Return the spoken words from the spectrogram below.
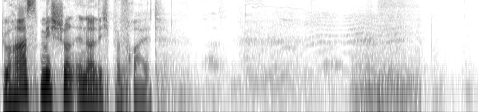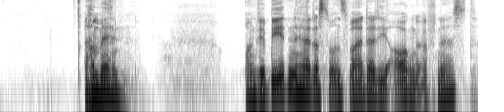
Du hast mich schon innerlich befreit. Amen. Und wir beten, Herr, dass du uns weiter die Augen öffnest,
